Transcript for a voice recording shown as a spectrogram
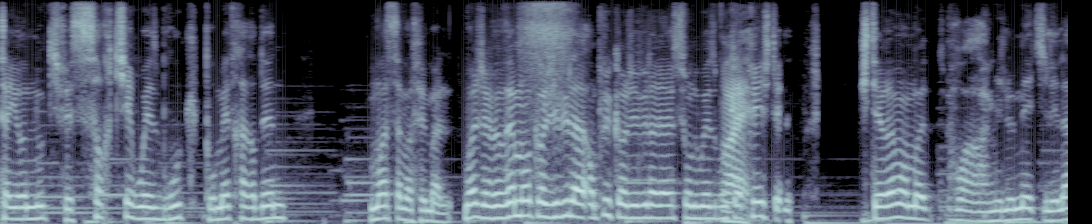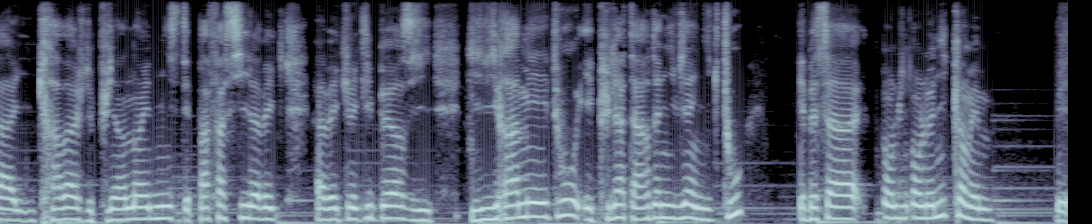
Tyron Lue qui fait sortir Westbrook pour mettre Harden. Moi, ça m'a fait mal. Moi, j'avais vraiment quand j'ai vu la, en plus quand j'ai vu la réaction de Westbrook Ouais. après, j'étais J'étais vraiment en mode, Ouah, mais le mec, il est là, il cravache depuis un an et demi, c'était pas facile avec, avec les Clippers, il, il ramait et tout, et puis là, t'as Harden, il vient, il nique tout, et ben ça, on, lui- on le nique quand même. Ouais,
